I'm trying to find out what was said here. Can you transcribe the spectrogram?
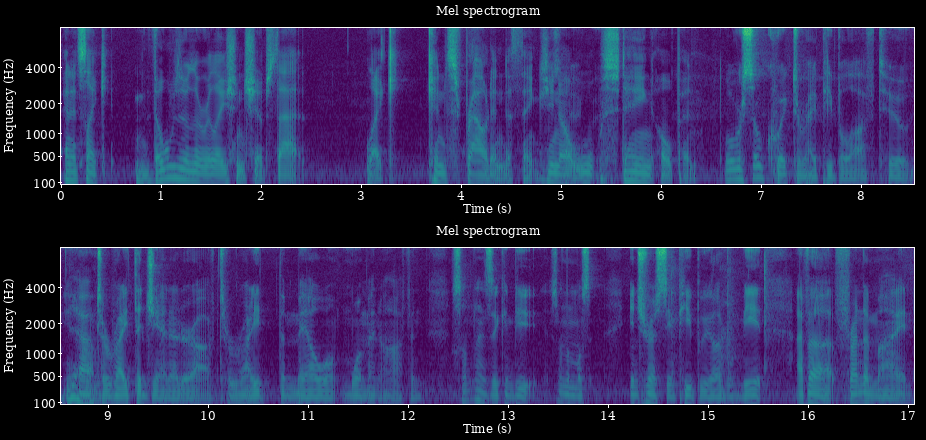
and it's like those are the relationships that like can sprout into things. You know, staying open. Well, we're so quick to write people off too. You Yeah. know, to write the janitor off, to write the male woman off, and sometimes they can be some of the most interesting people you'll ever meet. I have a friend of mine.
